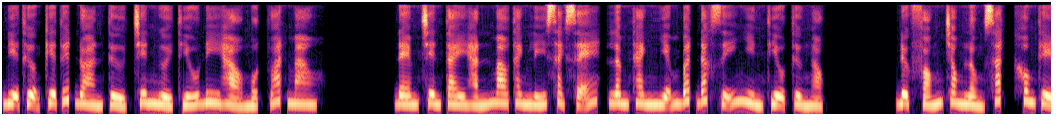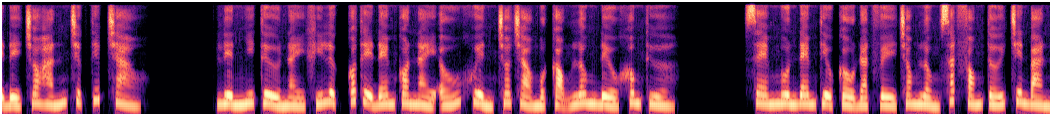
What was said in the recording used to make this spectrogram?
địa thượng kia tuyết đoàn tử trên người thiếu đi hảo một toát mau. Đem trên tay hắn mau thanh lý sạch sẽ, Lâm Thanh Nhiễm bất đắc dĩ nhìn Thiệu Tử Ngọc. Được phóng trong lồng sắt không thể để cho hắn trực tiếp chào. Liền nhi tử này khí lực có thể đem con này ấu khuyển cho chào một cọng lông đều không thừa. Xem ngôn đem tiểu cầu đặt về trong lồng sắt phóng tới trên bàn,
